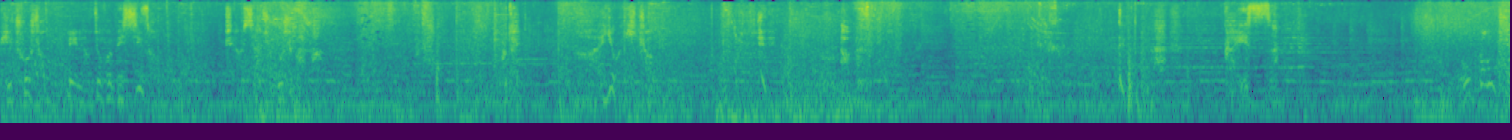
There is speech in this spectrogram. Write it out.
我一出手，力量就会被吸走，这样下去不是办法。不对，还有一招。该死！流光指，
